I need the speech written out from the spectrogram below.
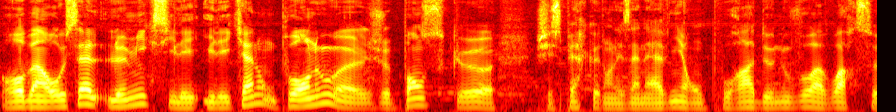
Robin Roussel. Le mix, il est, il est canon. Pour nous, euh, je pense que, j'espère que dans les années à venir, on pourra de nouveau avoir ce,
